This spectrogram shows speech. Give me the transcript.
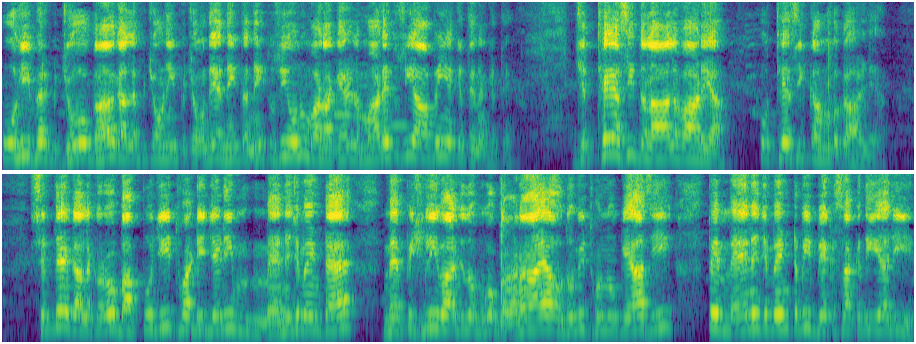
ਉਹੀ ਫਿਰ ਜੋ ਗਾਂ ਗੱਲ ਪਹੁੰਚਾਉਣੀ ਪਹੁੰਚਾਉਂਦੇ ਆ, ਨਹੀਂ ਤਾਂ ਨਹੀਂ, ਤੁਸੀਂ ਉਹਨੂੰ ਮਾੜਾ ਕਹਿਣ ਮਾੜੇ ਤੁਸੀਂ ਆਪ ਹੀ ਆ ਕਿਤੇ ਨਾ ਕਿਤੇ। ਜਿੱਥੇ ਅਸੀਂ ਦਲਾਲ ਵਾੜਿਆ, ਉੱਥੇ ਅਸੀਂ ਕੰਮ ਵਿਗਾੜ ਲਿਆ। ਸਿੱਧੇ ਗੱਲ ਕਰੋ, ਬਾਪੂ ਜੀ, ਤੁਹਾਡੀ ਜਿਹੜੀ ਮੈਨੇਜਮੈਂਟ ਹੈ, ਮੈਂ ਪਿਛਲੀ ਵਾਰ ਜਦੋਂ ਉਹ ਗਾਣਾ ਆਇਆ, ਉਦੋਂ ਵੀ ਤੁਹਾਨੂੰ ਕਿਹਾ ਸੀ ਕਿ ਮੈਨੇਜਮੈਂਟ ਵੀ ਵਿਕ ਸਕਦੀ ਆ ਜੀ।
